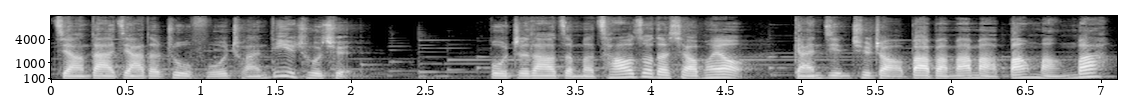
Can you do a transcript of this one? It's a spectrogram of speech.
将大家的祝福传递出去。不知道怎么操作的小朋友，赶紧去找爸爸妈妈帮忙吧。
